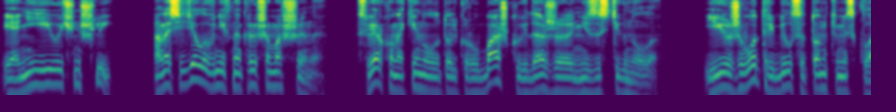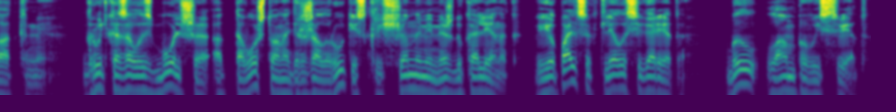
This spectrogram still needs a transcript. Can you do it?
и они ей очень шли. Она сидела в них на крыше машины, сверху накинула только рубашку и даже не застегнула. Ее живот рябился тонкими складками, Грудь казалась больше от того, что она держала руки скрещенными между коленок. В ее пальцах тлела сигарета. Был ламповый свет.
